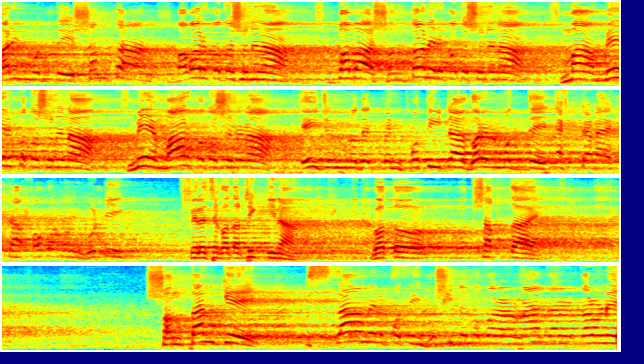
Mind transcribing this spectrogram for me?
বাড়ির মধ্যে সন্তান, বাবার কথা শোনে না, বাবা সন্তানের কথা শোনে না, মা মেয়ের কথা শোনে না, মেয়ে মার কথা শোনে না, এই জন্য দেখবেন প্রতিটা ঘরের মধ্যে একটা না একটা অঘটন ঘটি ফেলেছে কথা ঠিক কিনা? গত সপ্তাহে সন্তানকে ইসলামের প্রতি ভূষিত করার না করার কারণে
